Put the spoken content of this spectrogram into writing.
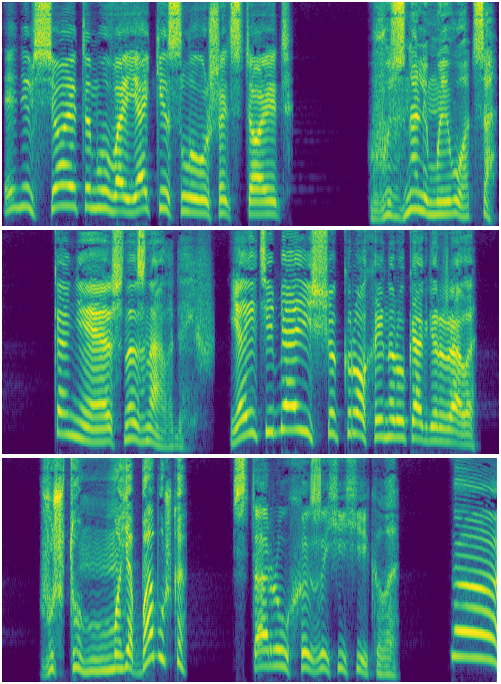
и не все этому вояке слушать стоит». «Вы знали моего отца?» «Конечно, знала, Дэйв. Я и тебя еще крохой на руках держала». «Вы что, моя бабушка?» Старуха захихикала. «Ну,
